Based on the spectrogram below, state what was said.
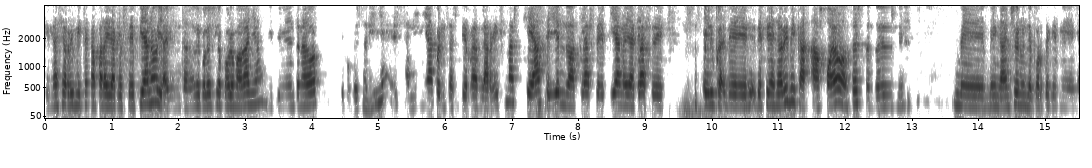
gimnasia rítmica para ir a clase de piano y había un entrenador de colegio, Pablo Magaña, mi primer entrenador, dijo que esta niña, esta niña con esas piernas larguísimas, ¿qué hace yendo a clase de piano y a clase de, gimnasia rítmica? A jugar al baloncesto. Entonces me, me, me enganchó en un deporte que me, me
